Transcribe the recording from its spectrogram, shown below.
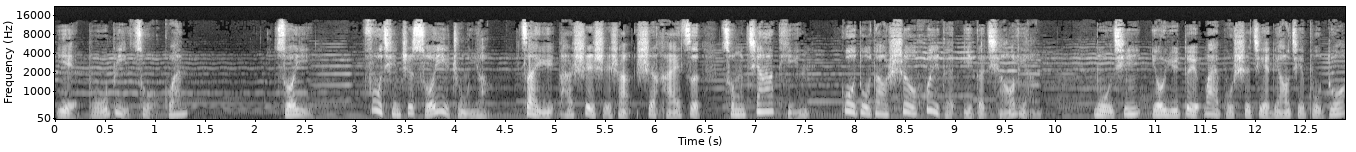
也不必做官。所以，父亲之所以重要，在于他事实上是孩子从家庭过渡到社会的一个桥梁。母亲由于对外部世界了解不多，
